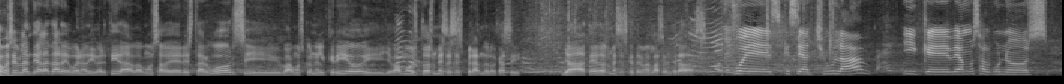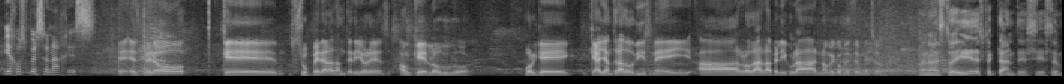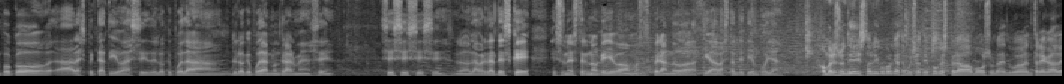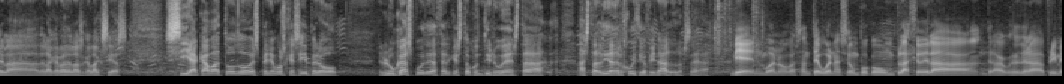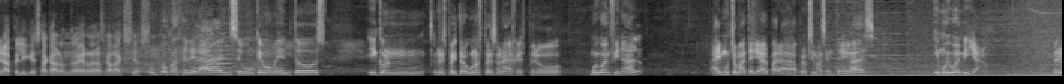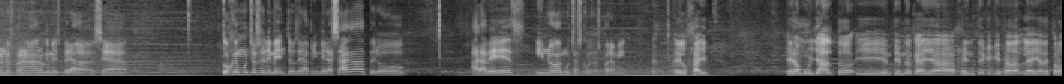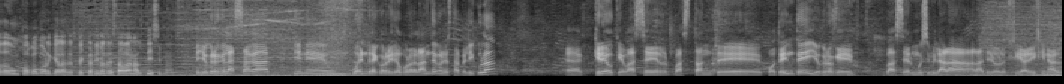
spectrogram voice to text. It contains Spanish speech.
¿Cómo se plantea la tarde? Bueno, divertida. Vamos a ver Star Wars y vamos con el crío y llevamos dos meses esperándolo casi. Ya hace dos meses que tenemos las entradas. Pues que sea chula y que veamos algunos viejos personajes. Eh, espero que supere a las anteriores, aunque lo dudo. Porque que haya entrado Disney a rodar la película no me convence mucho. Bueno, estoy expectante, sí, estoy un poco a la expectativa, sí, de lo que pueda, de lo que pueda encontrarme, sí. Sí, sí, sí, sí. La verdad es que es un estreno que llevábamos esperando hacía bastante tiempo ya. Hombre, es un día histórico porque hace mucho tiempo que esperábamos una nueva entrega de la, de la Guerra de las Galaxias. Si acaba todo, esperemos que sí, pero Lucas puede hacer que esto continúe hasta, hasta el día del juicio final. O sea. Bien, bueno, bastante buena. Ha sido un poco un plagio de la, de la, de la primera peli que sacaron de la Guerra de las Galaxias. Un poco acelerada en según qué momentos y con respecto a algunos personajes, pero muy buen final. Hay mucho material para próximas entregas y muy buen villano. Pero no es para nada lo que me esperaba. O sea, cogen muchos elementos de la primera saga, pero a la vez innovan muchas cosas para mí. El hype era muy alto y entiendo que haya gente que quizás le haya defraudado un poco porque las expectativas estaban altísimas. Yo creo que la saga tiene un buen recorrido por delante con esta película. Eh, creo que va a ser bastante potente y yo creo que va a ser muy similar a, a la trilogía original.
